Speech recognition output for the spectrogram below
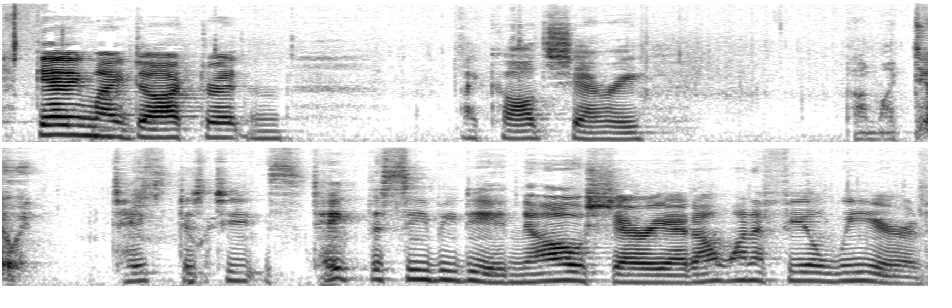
getting my doctorate. And I called Sherry. I'm like, do it. Take the T- take the CBD. No, Sherry, I don't want to feel weird.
